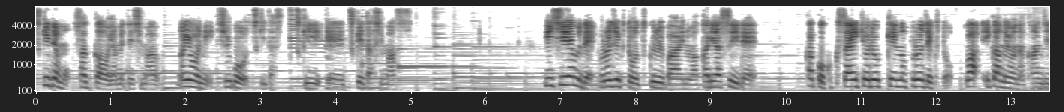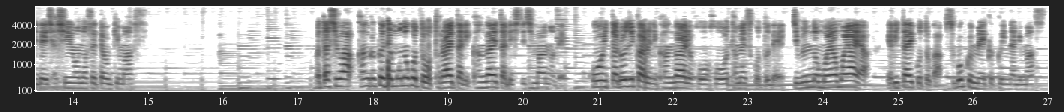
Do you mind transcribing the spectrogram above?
好きでもサッカーをやめてしまうのように主語を付き出し付き、えー、付け足します。PCM でプロジェクトを作る場合の分かりやすい例。過去国際協力系のプロジェクトは以下のような感じで写真を載せておきます。私は感覚で物事を捉えたり考えたりしてしまうので、こういったロジカルに考える方法を試すことで自分のモヤモヤややりたいことがすごく明確になります。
